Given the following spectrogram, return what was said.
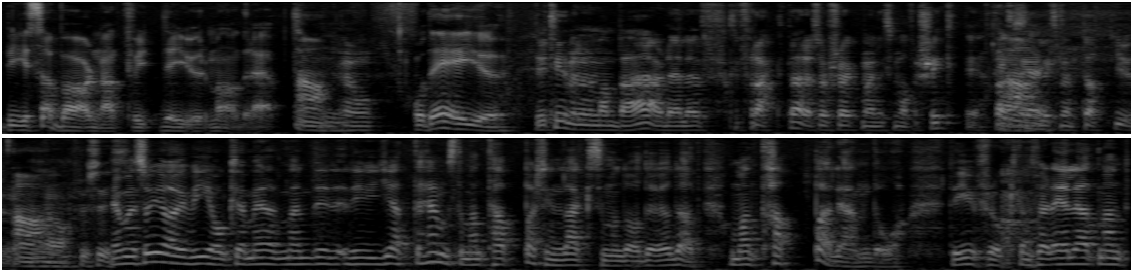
visar vördnad för det djur man har dräpt. Ja. Jo. Och det är ju... Det är till och med när man bär det eller fraktar det så försöker man liksom vara försiktig. Fast Ja. det är liksom ett dött djur. Ja, Ja. precis. Ja men så gör ju vi också. Men, men det, det är ju jättehemskt när man tappar sin lax som man då har dödat. Om man tappar den då. Det är ju fruktansvärt. Eller att man,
